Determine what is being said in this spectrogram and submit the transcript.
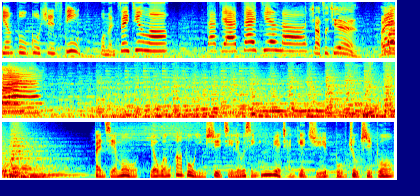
颠覆故事 STEAM，我们再见喽！大家再见喽，下次见，拜拜。本节目由文化部影视及流行音乐产业局补助制播。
